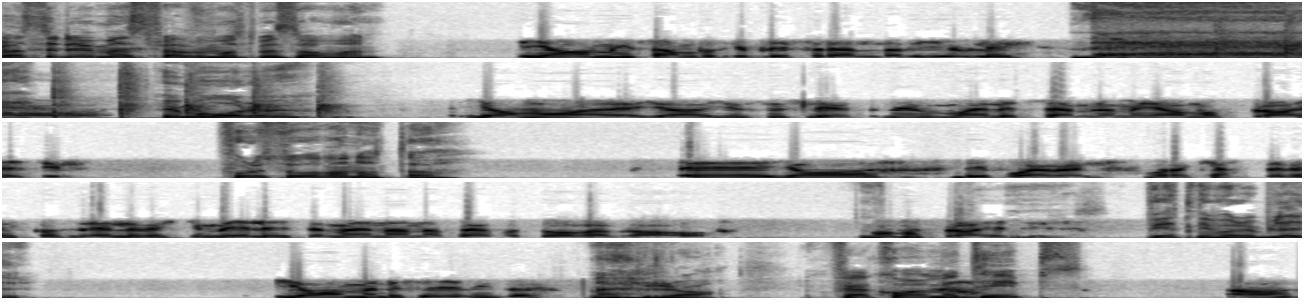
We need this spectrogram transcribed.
Vad ser du mest fram emot med sommaren? Jag och min sambo ska bli föräldrar i juli. Hur mår du? Jag mår, jag, just i slutet nu mår jag lite sämre, men jag har mått bra hittills. Får du sova något då? Eh, ja, det får jag väl. Våra katter väcker, oss, eller väcker mig lite, men annars har jag fått sova bra och har mått bra hittills. Vet ni vad det blir? Ja, men det säger vi inte. Bra. Får jag komma med tips? Ja.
